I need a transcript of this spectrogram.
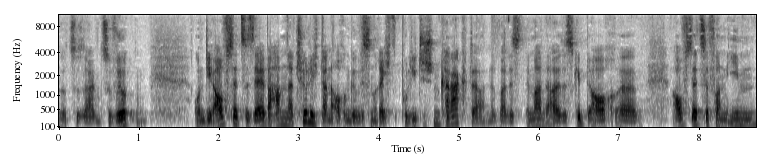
sozusagen zu wirken. Und die Aufsätze selber haben natürlich dann auch einen gewissen rechtspolitischen Charakter, ne, weil es immer, also es gibt auch äh, Aufsätze von ihm,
